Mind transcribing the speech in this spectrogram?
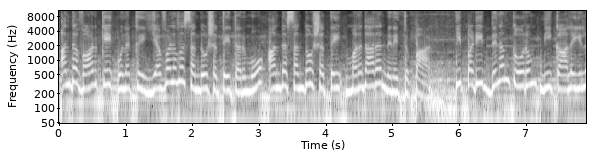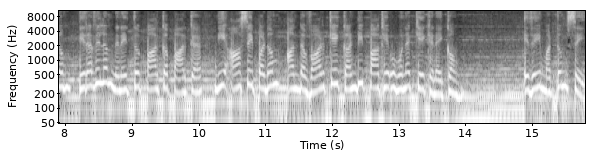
அந்த வாழ்க்கை உனக்கு எவ்வளவு சந்தோஷத்தை தருமோ அந்த சந்தோஷத்தை மனதார நினைத்து பார். இப்படி தினம்தோறும் நீ காலையிலும் இரவிலும் நினைத்து பார்க்க பார்க்க நீ ஆசைப்படும் அந்த வாழ்க்கை கண்டிப்பாக உனக்கே கிடைக்கும். இதை மட்டும் செய்.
